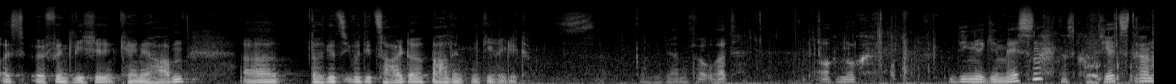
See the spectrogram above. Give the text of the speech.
als öffentliche keine haben. Äh, da wird es über die Zahl der Badenden geregelt. Dann werden vor Ort auch noch Dinge gemessen. Das kommt jetzt dran.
